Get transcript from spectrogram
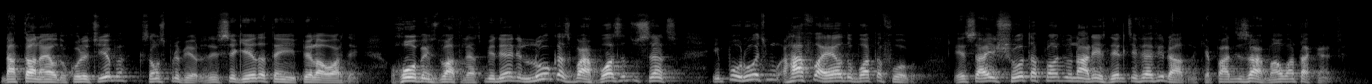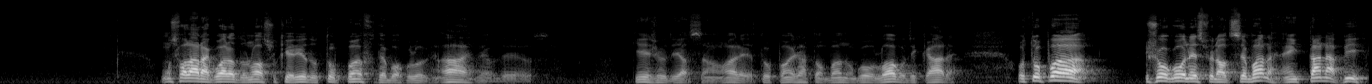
Natanael do Curitiba, que são os primeiros. Em seguida tem, pela ordem, Rubens do Atlético Mineiro Lucas Barbosa do Santos. E por último, Rafael do Botafogo. Esse aí chuta para onde o nariz dele estiver virado, né, que é para desarmar o atacante. Vamos falar agora do nosso querido Tupã Futebol Clube. Ai, meu Deus. Que judiação. Olha aí, Tupã já tomando um gol logo de cara. O Tupã jogou nesse final de semana em Tanabi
